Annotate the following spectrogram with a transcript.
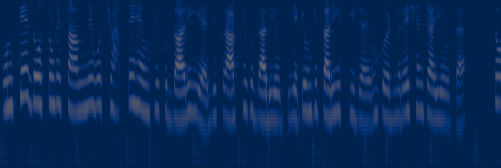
उनके दोस्तों के सामने वो चाहते हैं उनकी खुददारी है जिस तरह आपकी खुददारी होती है कि उनकी तारीफ़ की जाए उनको एडमरेशन चाहिए होता है। तो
